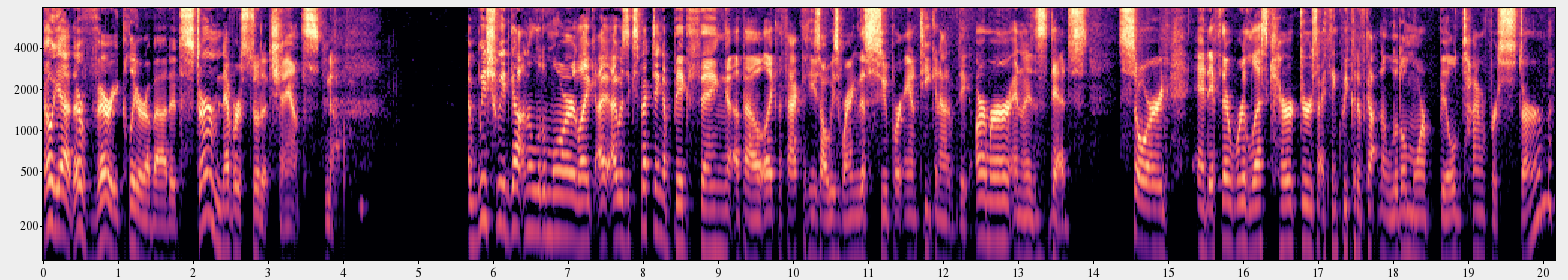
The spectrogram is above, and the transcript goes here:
Oh, yeah, they're very clear about it. Sturm never stood a chance. No. I wish we had gotten a little more. Like, I, I was expecting a big thing about, like, the fact that he's always wearing this super antique and out of date armor and his dad's sword. And if there were less characters, I think we could have gotten a little more build time for Sturm.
